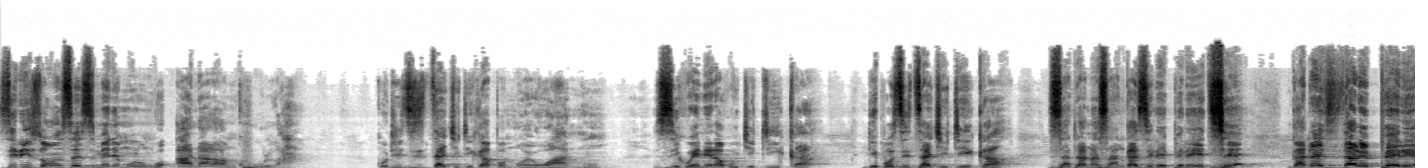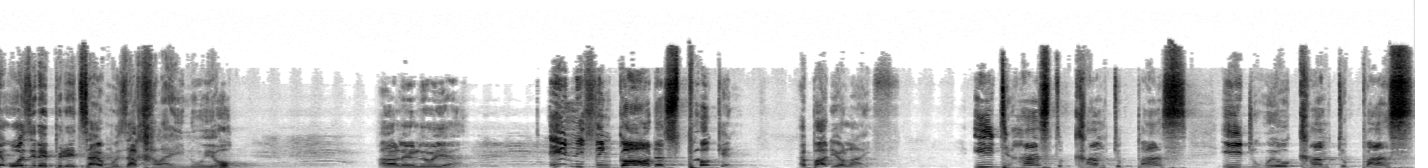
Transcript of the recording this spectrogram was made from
Zili zonse zimene mulungu analankhula kuti zidzachitika pa moyo wanu zikuyenera kuchitika ndipo zidzachitika satana sangazilepheretse ngati zidzalephere wozilepheretsayo muzakhala inuyo. Hallelujah. Anything god has spoken about your life it has to come to pass it will come to pass.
